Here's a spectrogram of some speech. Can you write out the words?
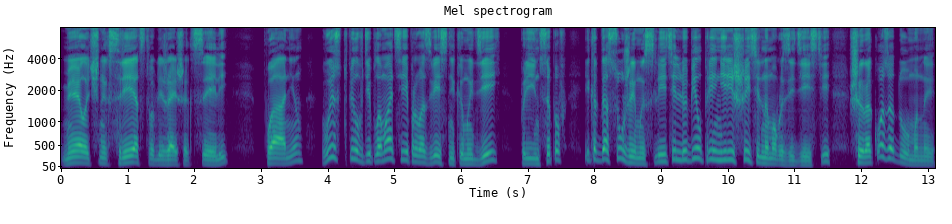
мелочных средств ближайших целей, Панин выступил в дипломатии провозвестником идей, принципов, и когда сужий мыслитель любил при нерешительном образе действий широко задуманные,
